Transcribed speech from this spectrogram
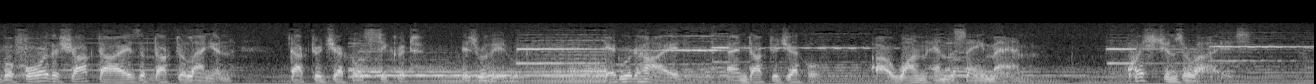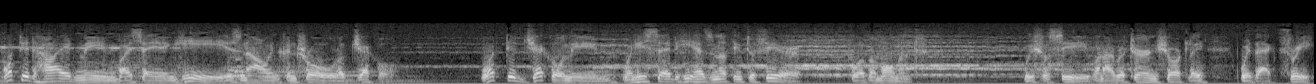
Before the shocked eyes of Dr. Lanyon, Dr. Jekyll's secret is revealed. Edward Hyde and Dr. Jekyll are one and the same man. questions arise. What did Hyde mean by saying he is now in control of Jekyll? What did Jekyll mean when he said he has nothing to fear for the moment? We shall see when I return shortly with Act Three.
